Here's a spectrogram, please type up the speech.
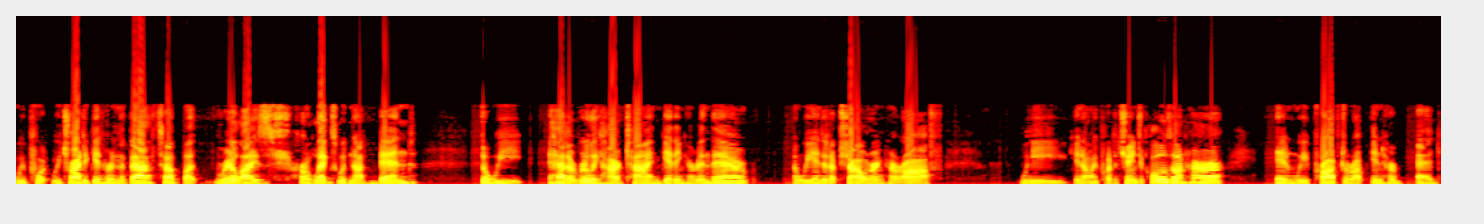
we put we tried to get her in the bathtub, but realized her legs would not bend, so we had a really hard time getting her in there, and we ended up showering her off. We, you know, I put a change of clothes on her, and we propped her up in her bed.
